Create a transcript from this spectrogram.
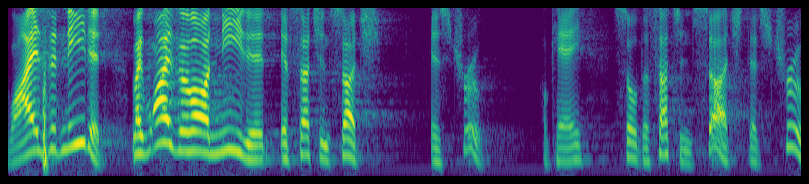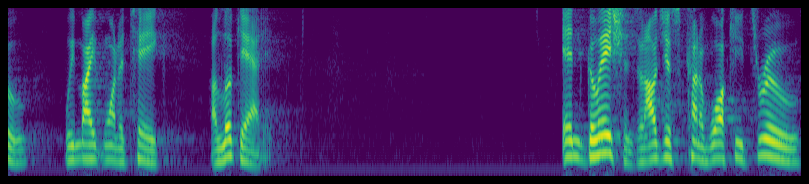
Why is it needed? Like, why is the law needed if such and such is true? Okay? So, the such and such that's true, we might want to take a look at it. In Galatians, and I'll just kind of walk you through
